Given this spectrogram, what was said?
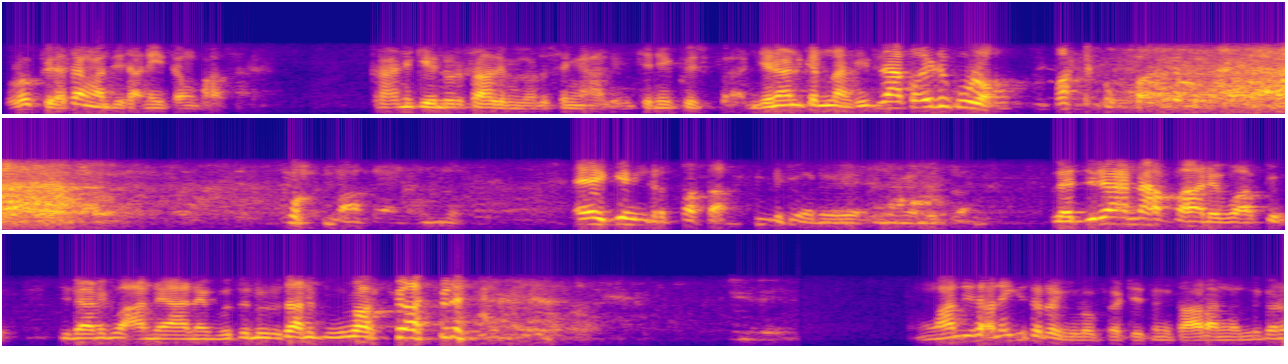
Kulo biasa nganti saat hitung pasar. Rani Ki Nur Salim kalau sing jenenge Gus Ban. Jenengan kenal itu aku itu kula. Waduh. Wah, mata Eh, geng kertas Lah jenengan apa ada waduh. Jenengan kok aneh-aneh mboten urusan kula. Nganti saat ini sering kalau badai teng sarang itu kan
